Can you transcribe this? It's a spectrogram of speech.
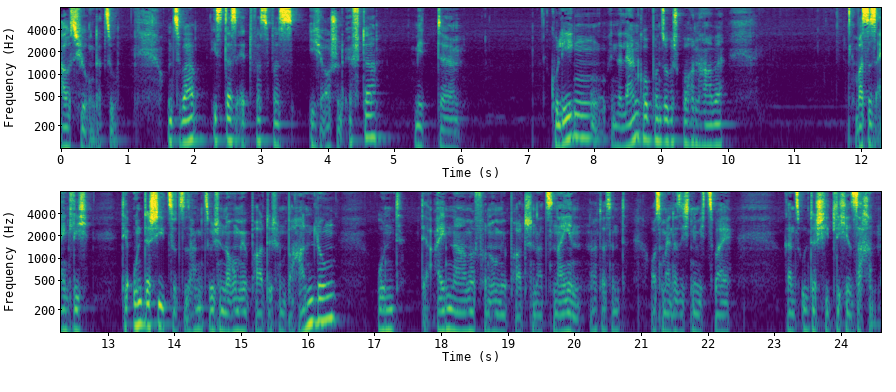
Ausführung dazu. Und zwar ist das etwas, was ich auch schon öfter mit äh, Kollegen in der Lerngruppe und so besprochen habe. Was ist eigentlich der Unterschied sozusagen zwischen einer homöopathischen Behandlung und der Einnahme von homöopathischen Arzneien? Das sind aus meiner Sicht nämlich zwei ganz unterschiedliche Sachen.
